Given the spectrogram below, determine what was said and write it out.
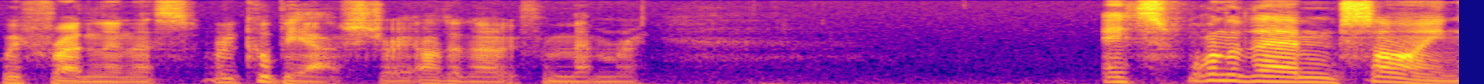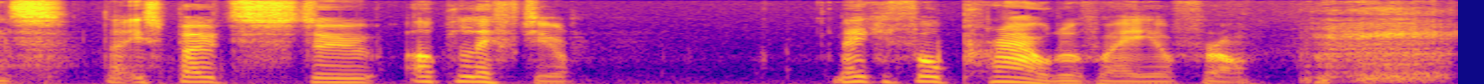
with friendliness. Or it could be our street, I don't know it from memory. It's one of them signs that is supposed to uplift you, make you feel proud of where you're from.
